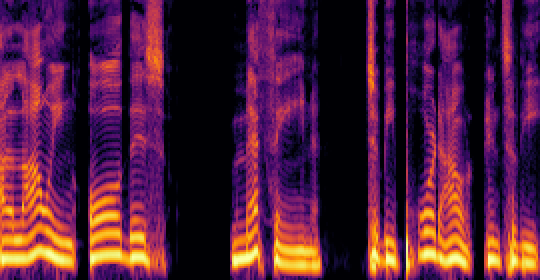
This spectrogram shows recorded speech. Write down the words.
allowing all this methane to be poured out into the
